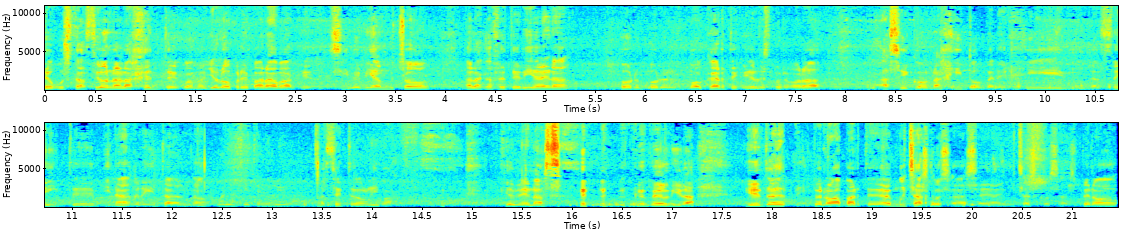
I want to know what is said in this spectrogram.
degustación a la gente cuando yo lo preparaba, que si venían mucho a la cafetería era por, por el bocarte que yo les preparaba, así con ajito, perejil, aceite, vinagre y tal, ¿no? Buen aceite de oliva. Aceite de oliva. Que menos. Aceite de oliva. Y entonces, pero aparte, hay muchas cosas, eh, hay muchas cosas. Pero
